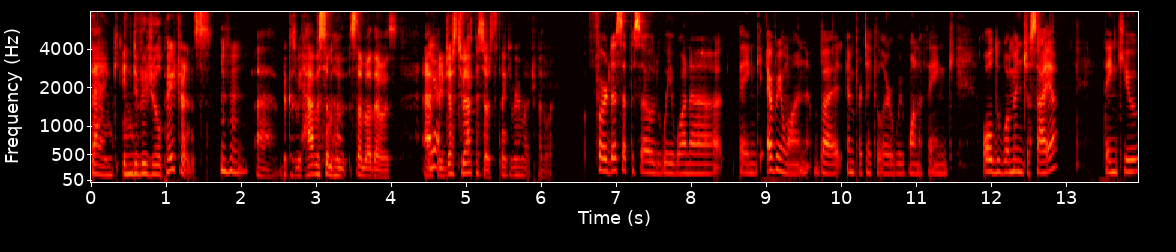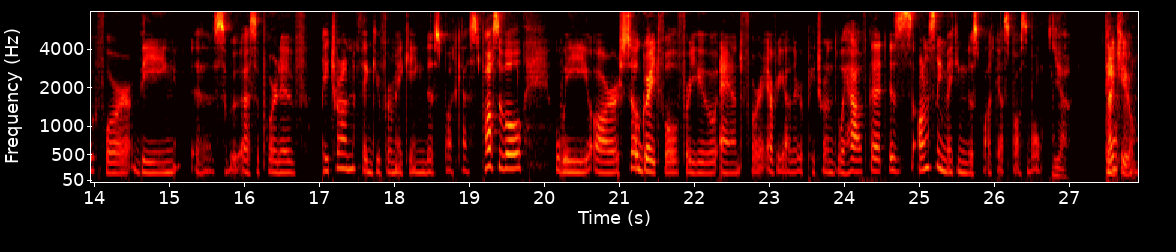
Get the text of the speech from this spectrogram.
thank individual patrons mm-hmm. uh, because we have some of, some of those after Yeah. just two episodes. Thank you very much, by the way. For this episode, we want to thank everyone, but in particular, we want to thank Old Woman Josiah. Thank you for being uh, a, a supportive patron. Thank you for making this podcast possible. We are so grateful for you and for every other patron that we have that is honestly making this podcast possible. Yeah. Thank, you.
